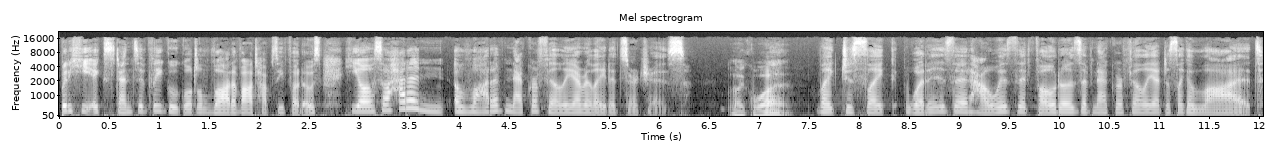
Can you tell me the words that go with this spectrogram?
But he extensively Googled a lot of autopsy photos. He also had a, a lot of necrophilia related searches. Like what? Like just like what is it? How is it? Photos of necrophilia, just like a lot.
